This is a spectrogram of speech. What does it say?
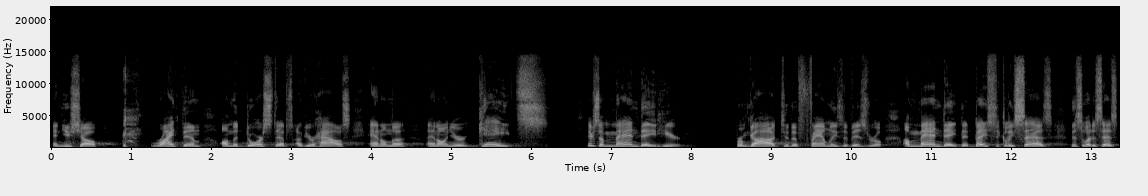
and you shall write them on the doorsteps of your house and on, the, and on your gates. There's a mandate here from God to the families of Israel. A mandate that basically says this is what it says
